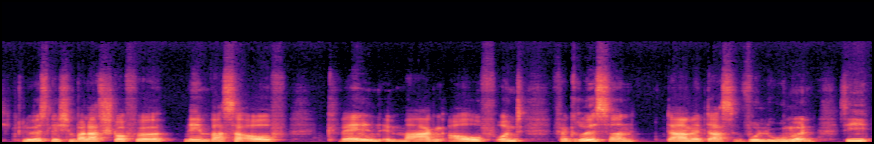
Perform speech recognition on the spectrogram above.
Die löslichen Ballaststoffe nehmen Wasser auf, quellen im Magen auf und vergrößern damit das Volumen. Sie,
